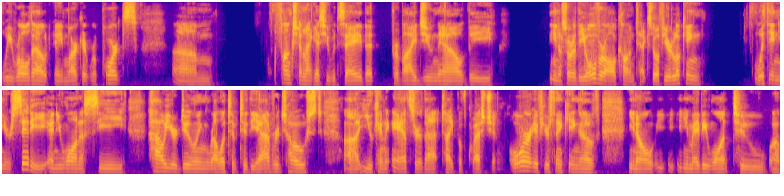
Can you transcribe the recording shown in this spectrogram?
we rolled out a market reports um, function, I guess you would say, that provides you now the, you know, sort of the overall context. So if you're looking within your city and you want to see how you're doing relative to the average host, uh, you can answer that type of question. Or if you're thinking of, you know, you maybe want to uh,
